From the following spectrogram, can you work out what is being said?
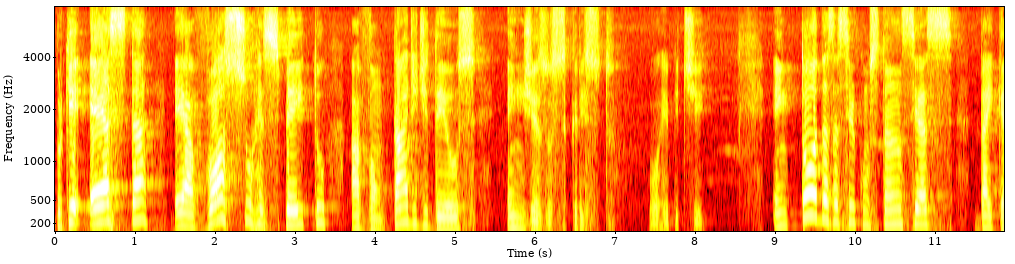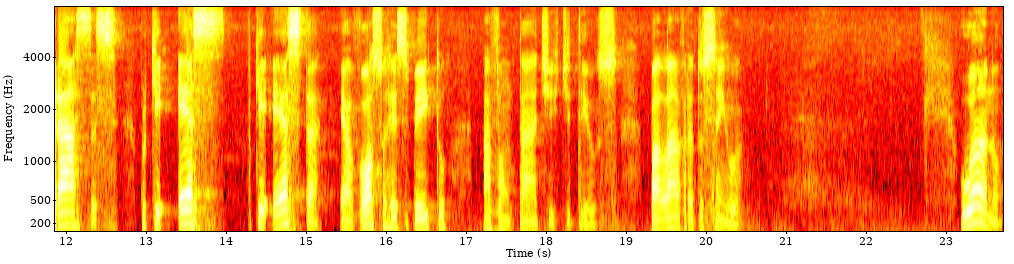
porque esta é a vosso respeito a vontade de Deus em Jesus Cristo. Vou repetir. Em todas as circunstâncias, dai graças, porque, es, porque esta é a vosso respeito a vontade de Deus. Palavra do Senhor. O ano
